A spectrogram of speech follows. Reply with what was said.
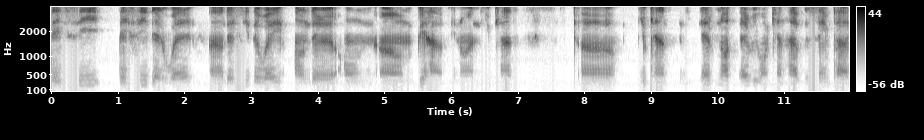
they see they see their way uh, they see the way on their own um, behalf you know and you can't uh, you can't not everyone can have the same path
